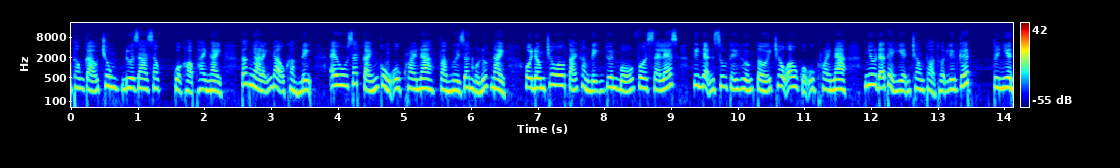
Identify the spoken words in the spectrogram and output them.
thông cáo chung đưa ra sau cuộc họp hai ngày, các nhà lãnh đạo khẳng định EU sát cánh cùng Ukraine và người dân của nước này. Hội đồng châu Âu tái khẳng định tuyên bố Versailles ghi nhận xu thế hướng tới châu Âu của Ukraine như đã thể hiện trong thỏa thuận liên kết Tuy nhiên,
